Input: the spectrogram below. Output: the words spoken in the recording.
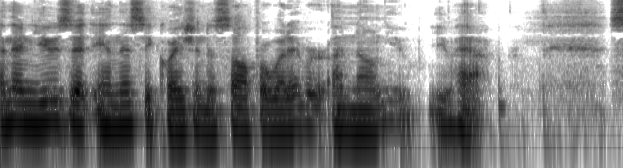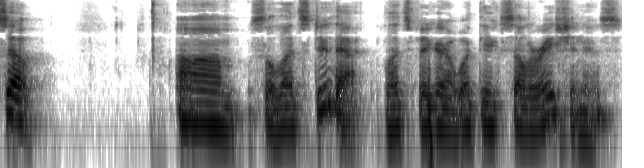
and then use it in this equation to solve for whatever unknown you, you have. So, um, so let's do that. Let's figure out what the acceleration is.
